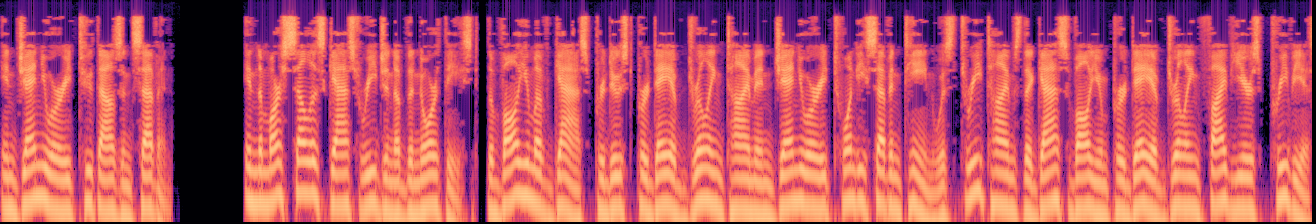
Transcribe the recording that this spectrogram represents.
in January 2007. In the Marcellus gas region of the Northeast, the volume of gas produced per day of drilling time in January 2017 was three times the gas volume per day of drilling five years previous,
